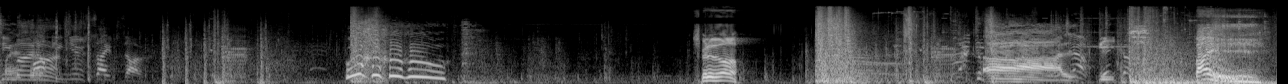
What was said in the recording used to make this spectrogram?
T-mine on. New safe zone. Woohoo! Ah, bitch. Bye.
